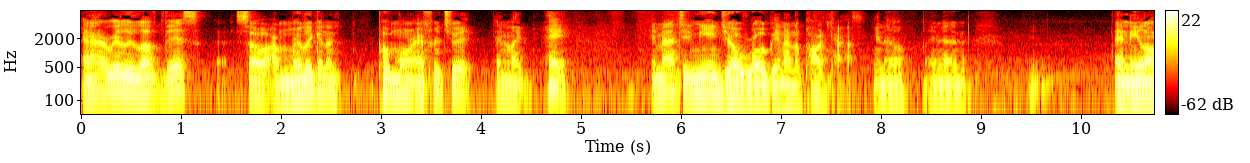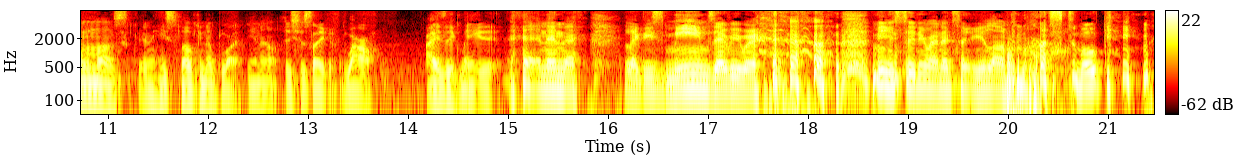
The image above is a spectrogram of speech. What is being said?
and I really love this, so I'm really gonna put more effort to it. And like, hey imagine me and Joe Rogan on a podcast, you know, and then and Elon Musk and he's smoking a blunt, you know. It's just like wow, Isaac made it, and then uh, like these memes everywhere. me sitting right next to Elon Musk smoking.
